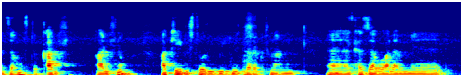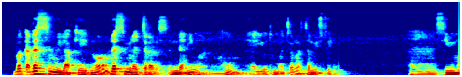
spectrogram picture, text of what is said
እዛም ውስጥ አሪፍ ነው። አካሄዱ story build የተደረጉት ምናምን ከዛ በኋላም በቃ ደስ የሚል አካሄድ ኖሮ ደስ የሚል አጨራረስ እንደኔ ማለት ነው። አሁን ያየሁትን ማጨረስ ተመችቶኛል። ሲኒማ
